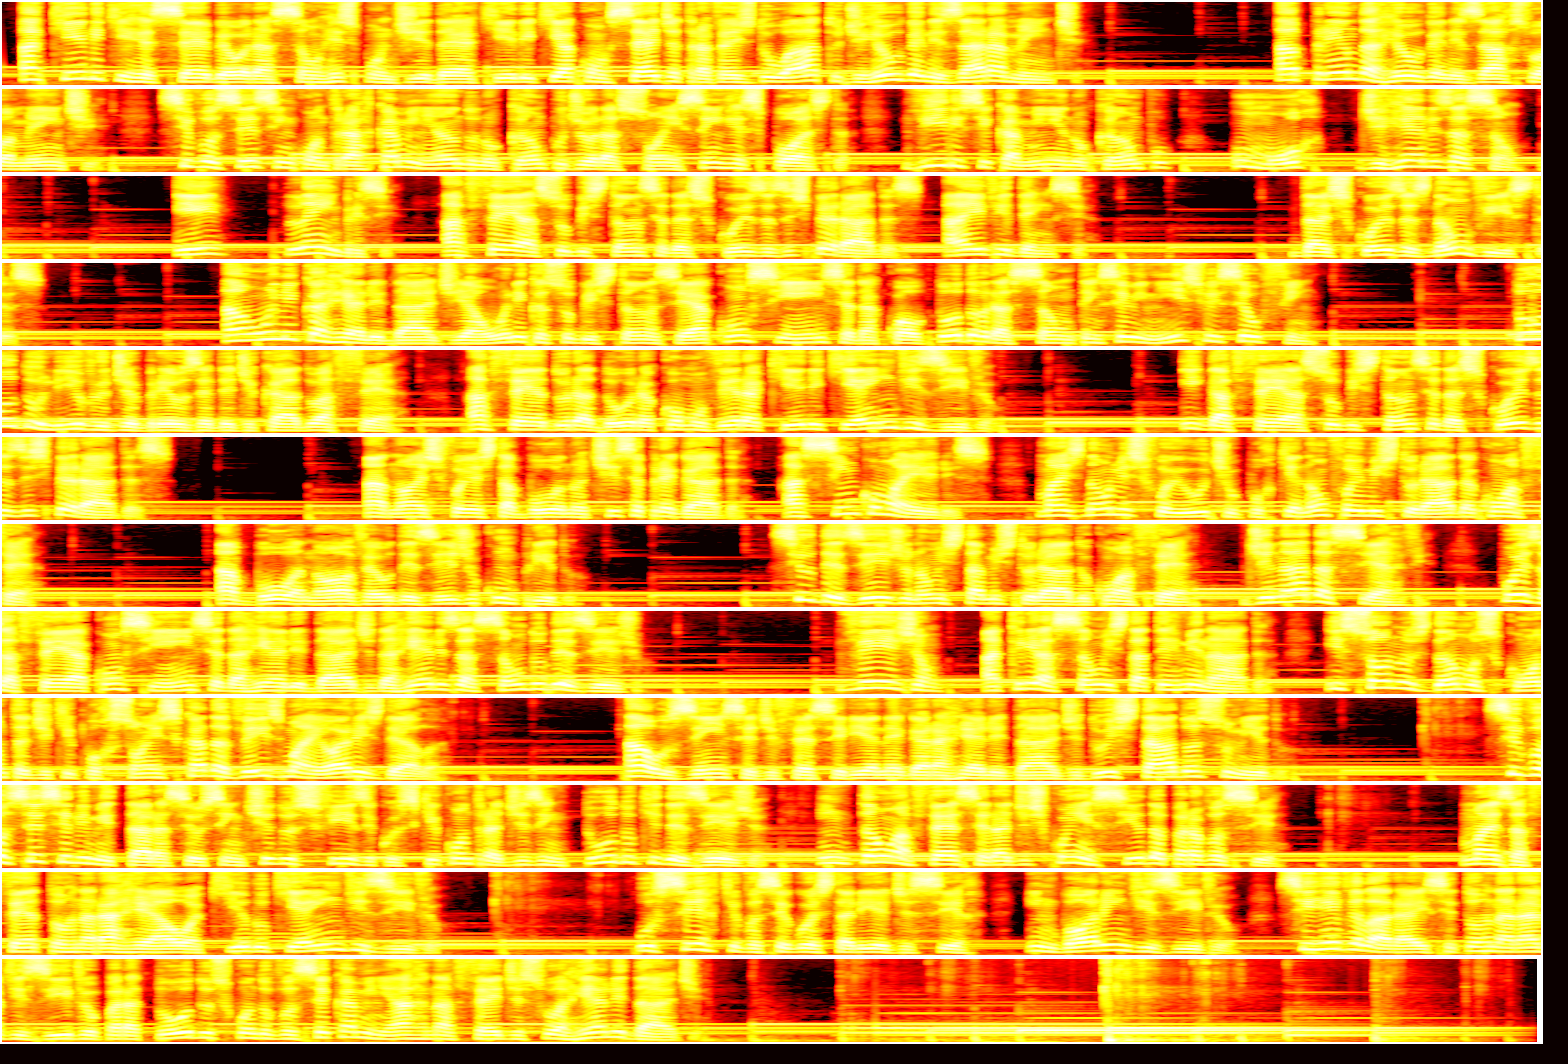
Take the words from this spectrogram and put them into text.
Aquele que recebe a oração respondida é aquele que a concede através do ato de reorganizar a mente. Aprenda a reorganizar sua mente. Se você se encontrar caminhando no campo de orações sem resposta, vire-se e caminhe no campo, humor, de realização. E, lembre-se, a fé é a substância das coisas esperadas, a evidência das coisas não vistas. A única realidade e a única substância é a consciência da qual toda oração tem seu início e seu fim. Todo o livro de Hebreus é dedicado à fé. A fé é duradoura como ver aquele que é invisível e da fé é a substância das coisas esperadas. A nós foi esta boa notícia pregada, assim como a eles, mas não lhes foi útil porque não foi misturada com a fé. A boa nova é o desejo cumprido. Se o desejo não está misturado com a fé, de nada serve, pois a fé é a consciência da realidade da realização do desejo. Vejam, a criação está terminada, e só nos damos conta de que porções cada vez maiores dela. A ausência de fé seria negar a realidade do estado assumido. Se você se limitar a seus sentidos físicos que contradizem tudo o que deseja, então a fé será desconhecida para você. Mas a fé tornará real aquilo que é invisível. O ser que você gostaria de ser, embora invisível, se revelará e se tornará visível para todos quando você caminhar na fé de sua realidade.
